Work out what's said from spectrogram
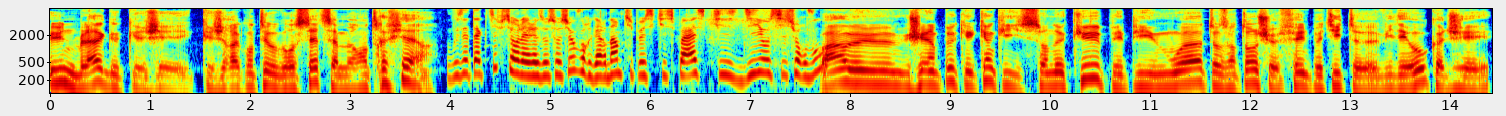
une blague que j'ai que j'ai racontée aux grosses têtes, ça me rend très fier. Vous êtes actif sur les réseaux sociaux, vous regardez un petit peu ce qui se passe, ce qui se dit aussi sur vous? Ben, euh, j'ai un peu quelqu'un qui s'en occupe et puis moi, de temps en temps, je fais une petite euh, vidéo quand j'ai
